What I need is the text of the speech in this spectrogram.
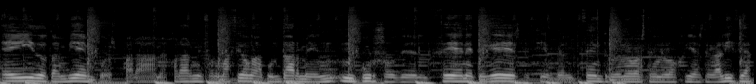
he ido también, pues para mejorar mi formación, a apuntarme en un curso del CNTG, es decir, del Centro de Nuevas Tecnologías de Galicia,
